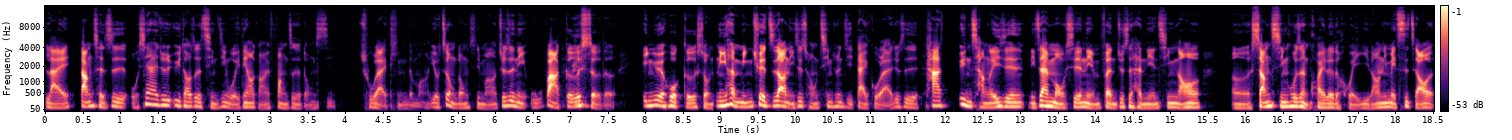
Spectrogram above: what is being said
来当成是，我现在就是遇到这个情境，我一定要赶快放这个东西出来听的吗？有这种东西吗？就是你无法割舍的音乐或歌手，你很明确知道你是从青春期带过来，就是它蕴藏了一些你在某些年份就是很年轻，然后呃伤心或是很快乐的回忆，然后你每次只要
